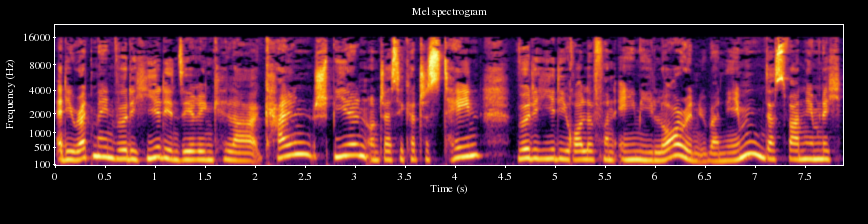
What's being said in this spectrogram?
Eddie Redmayne würde hier den Serienkiller Cullen spielen und Jessica Chastain würde hier die Rolle von Amy Lauren übernehmen. Das war nämlich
